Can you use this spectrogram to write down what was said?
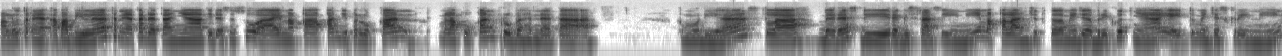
Lalu ternyata apabila ternyata datanya tidak sesuai, maka akan diperlukan melakukan perubahan data. Kemudian setelah beres di registrasi ini, maka lanjut ke meja berikutnya, yaitu meja screening.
